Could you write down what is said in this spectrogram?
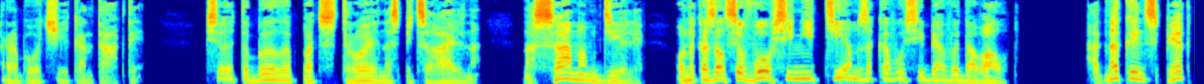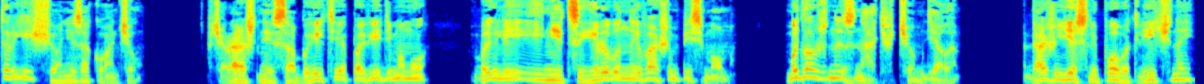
рабочие контакты. Все это было подстроено специально. На самом деле он оказался вовсе не тем, за кого себя выдавал. Однако инспектор еще не закончил. Вчерашние события, по-видимому, были инициированы вашим письмом. Мы должны знать, в чем дело. Даже если повод личный,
